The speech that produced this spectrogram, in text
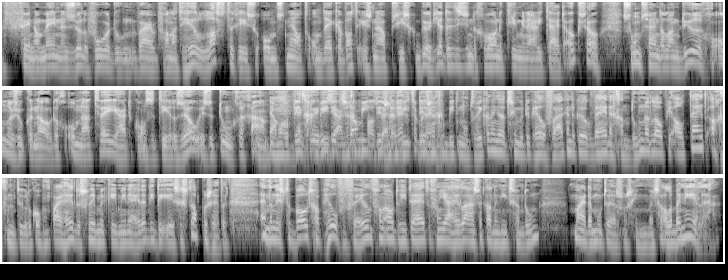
fenomenen zullen voordoen waarvan waarvan het heel lastig is om snel te ontdekken wat is nou precies gebeurd. Ja, dat is in de gewone criminaliteit ook zo. Soms zijn er langdurige onderzoeken nodig om na twee jaar te constateren, zo is het toen gegaan. Ja, maar op dit gebied, dit is, een gebied, dit, is een gebied, dit is een gebied in ontwikkeling, dat zien we natuurlijk heel vaak. En dan kun je ook weinig gaan doen. Dan loop je altijd achter natuurlijk op een paar hele slimme criminelen die de eerste stappen zetten. En dan is de boodschap heel vervelend van autoriteiten: van ja, helaas, daar kan ik niets aan doen. Maar daar moeten we ons misschien met z'n allen bij neerleggen.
